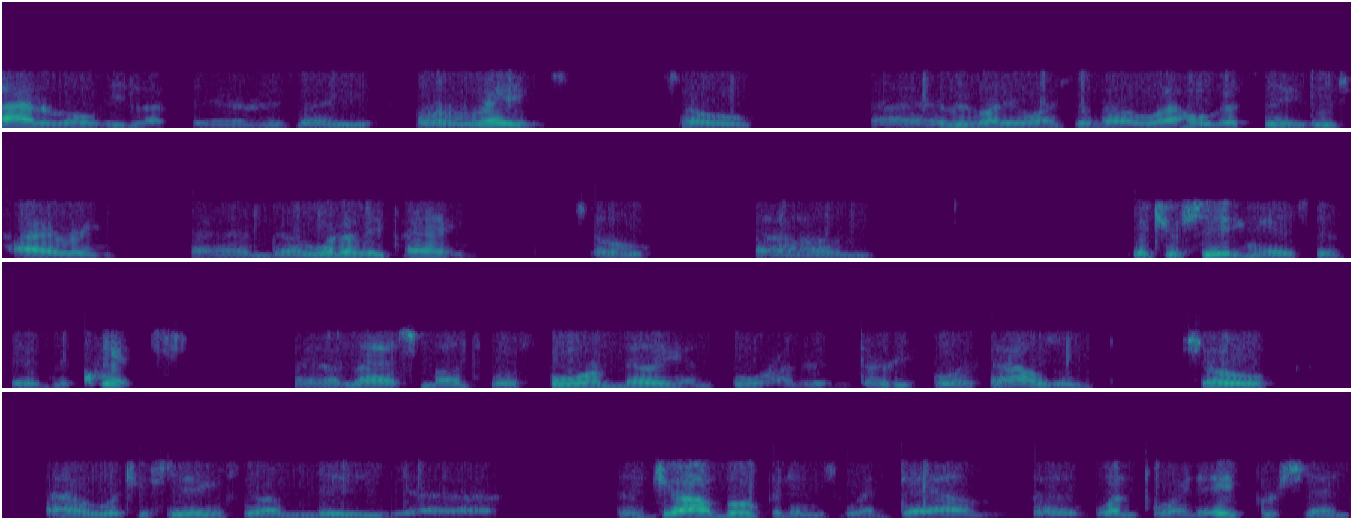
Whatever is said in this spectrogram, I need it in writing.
lateral. He left there as a for a raise. So uh, everybody wants to know. Well, let's see who's hiring and uh, what are they paying. So um, what you're seeing is that the, the quits uh, last month were four million four hundred and thirty-four thousand. So uh, what you're seeing from the uh, the job openings went down uh, 1.8%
